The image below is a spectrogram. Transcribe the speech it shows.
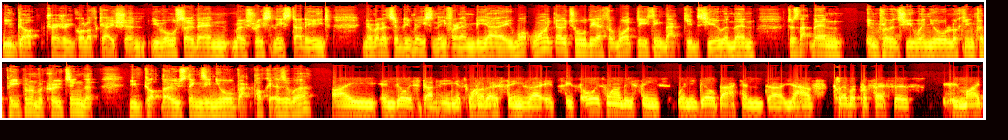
you've got treasury qualification. You've also then most recently studied, you know, relatively recently for an MBA. What, why go to all the effort? What do you think that gives you? And then does that then influence you when you're looking for people and recruiting that you've got those things in your back pocket, as it were? I enjoy studying. It's one of those things that it's it's always one of these things when you go back and uh, you have clever professors who might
